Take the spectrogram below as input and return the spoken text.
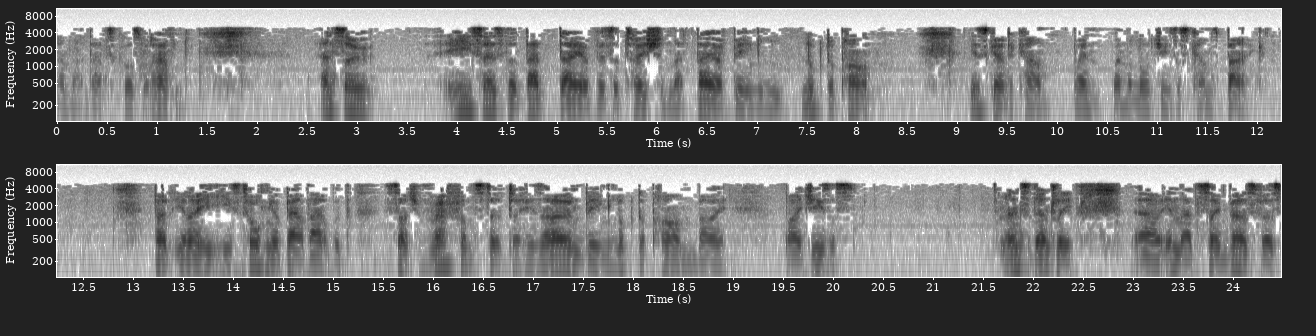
and that, that's of course what happened. And so he says that that day of visitation, that day of being looked upon, is going to come when when the Lord Jesus comes back. But you know he, he's talking about that with such reference to, to his own being looked upon by by Jesus. Incidentally, uh, in that same verse, verse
